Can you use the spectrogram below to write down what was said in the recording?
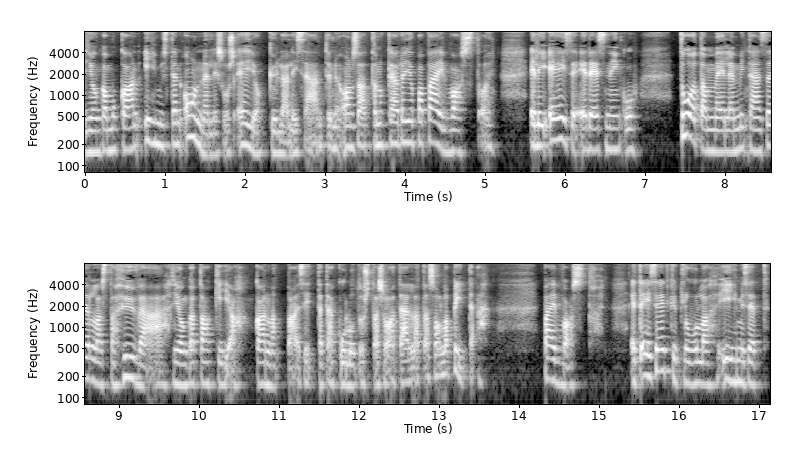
jonka mukaan ihmisten onnellisuus ei ole kyllä lisääntynyt. On saattanut käydä jopa päinvastoin. Eli ei se edes niin kuin tuota meille mitään sellaista hyvää, jonka takia kannattaisi tätä kulutustasoa tällä tasolla pitää päinvastoin. Että ei 70-luvulla ihmiset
